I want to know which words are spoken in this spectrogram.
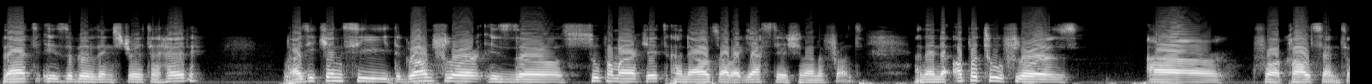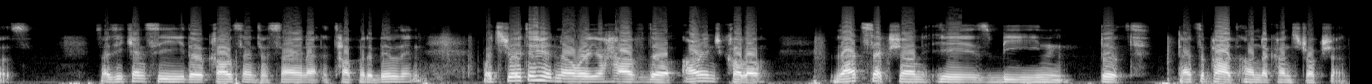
That is the building straight ahead. As you can see, the ground floor is the supermarket and they also have a gas station on the front. And then the upper two floors are for call centers. So as you can see the call center sign at the top of the building. But straight ahead now where you have the orange color, that section is being built. That's the part under construction.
